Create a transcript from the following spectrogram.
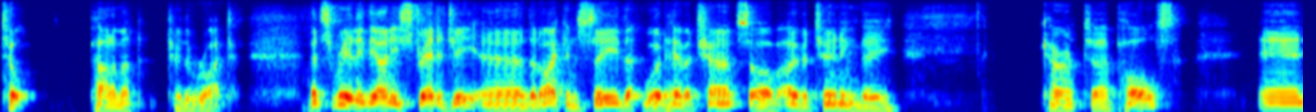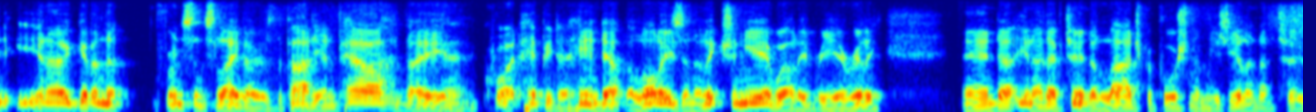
tilt Parliament to the right. It's really the only strategy uh, that I can see that would have a chance of overturning the current uh, polls. And, you know, given that, for instance, Labor is the party in power, they are quite happy to hand out the lollies in election year, well, every year really. And, uh, you know, they've turned a large proportion of New Zealand into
